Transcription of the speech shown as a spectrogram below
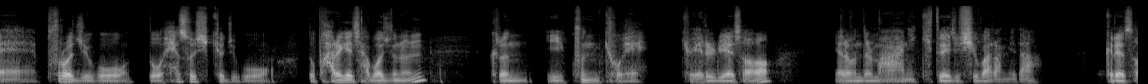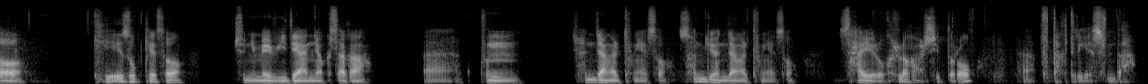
에, 풀어주고 또 해소시켜주고 또 바르게 잡아주는 그런 이 군 교회 교회를 위해서 여러분들 많이 기도해 주시기 바랍니다. 그래서 계속해서 주님의 위대한 역사가 아, 군 현장을 통해서 선교 현장을 통해서 사이로 흘러갈 수 있도록 아, 부탁드리겠습니다.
